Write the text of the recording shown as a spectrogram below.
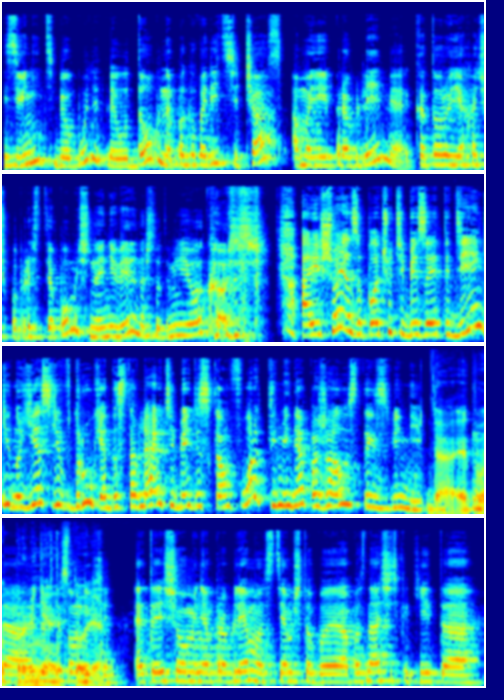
извини, тебе будет ли удобно поговорить сейчас о моей проблеме, которую я хочу попросить о помощи, но я не уверена, что ты мне ее окажешь. А еще я заплачу тебе за это деньги, но если вдруг я доставляю тебе дискомфорт, ты меня, пожалуйста, извини. Да, это вот да, про меня это история. Духе. Это еще у меня проблема с тем, чтобы обозначить какие-то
